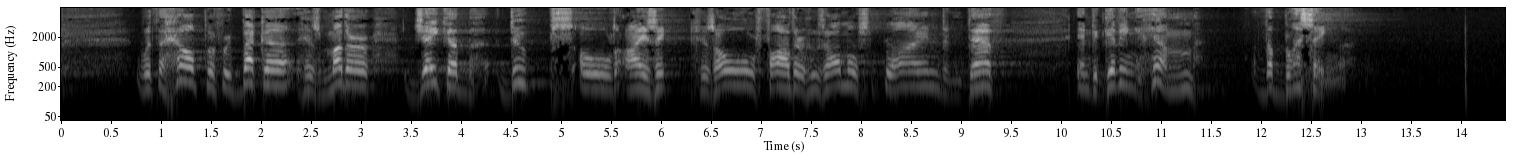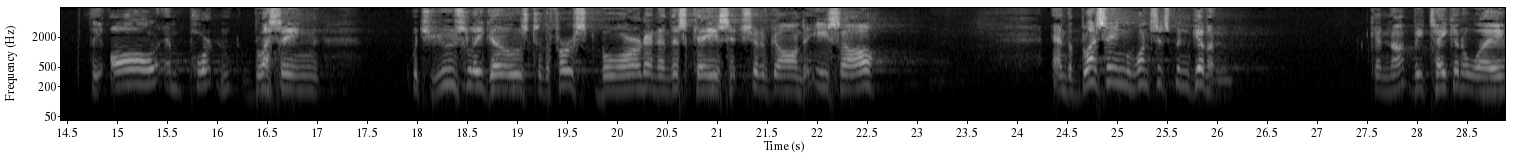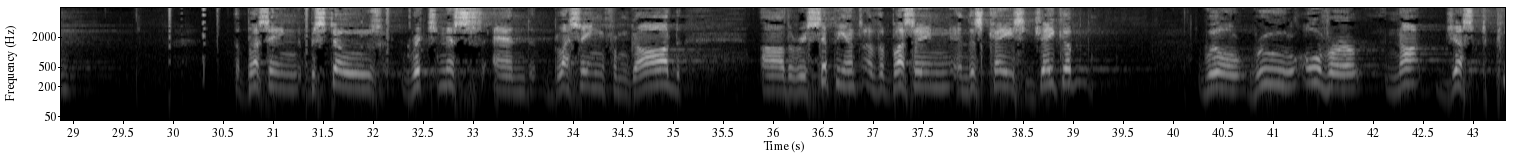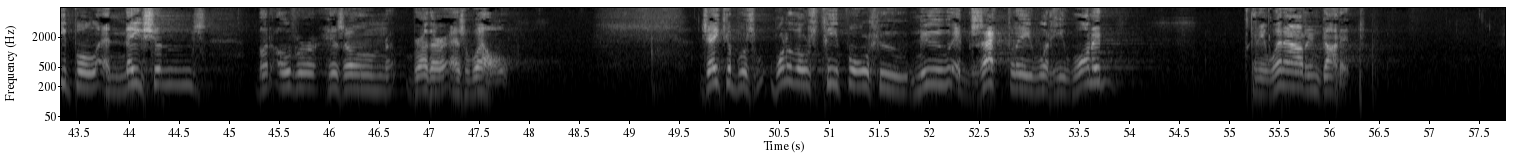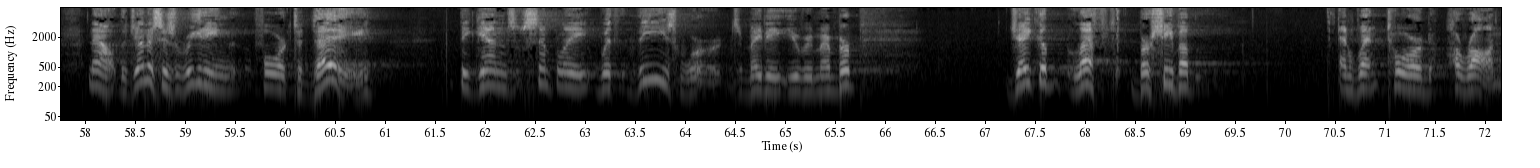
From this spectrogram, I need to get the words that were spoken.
with the help of Rebekah, his mother, Jacob dupes old Isaac, his old father who's almost blind and deaf, into giving him the blessing. The all important blessing, which usually goes to the firstborn, and in this case it should have gone to Esau. And the blessing, once it's been given, cannot be taken away. The blessing bestows richness and blessing from God. Uh, the recipient of the blessing, in this case, Jacob, will rule over not just people and nations, but over his own brother as well. Jacob was one of those people who knew exactly what he wanted, and he went out and got it. Now, the Genesis reading for today begins simply with these words. Maybe you remember Jacob left Beersheba and went toward Haran.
